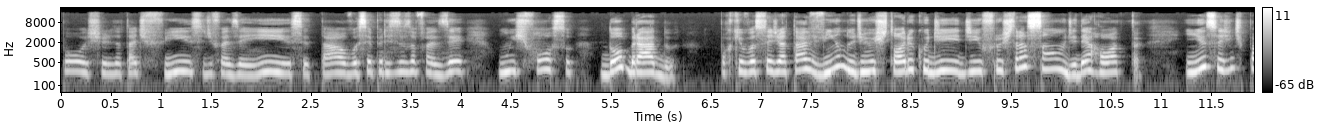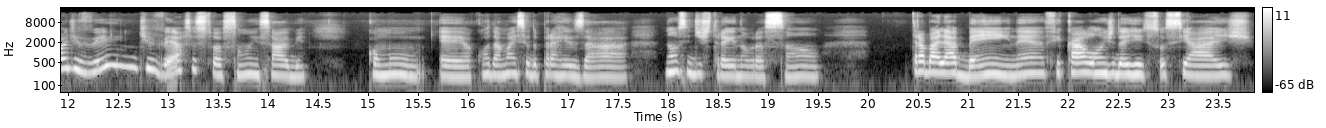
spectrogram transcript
poxa, já tá difícil de fazer isso e tal. Você precisa fazer um esforço dobrado, porque você já tá vindo de um histórico de, de frustração, de derrota. E isso a gente pode ver em diversas situações, sabe? Como é, acordar mais cedo para rezar, não se distrair na oração, trabalhar bem, né? Ficar longe das redes sociais,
